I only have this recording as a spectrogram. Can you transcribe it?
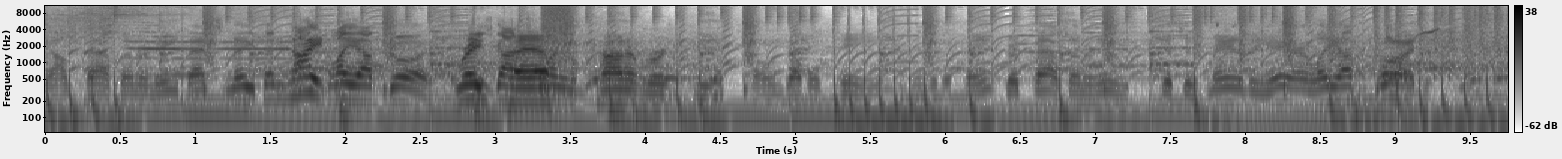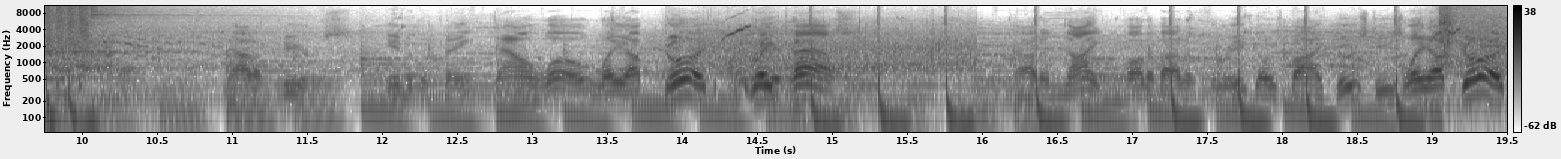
bounce pass underneath. That's Nathan Knight. Layup good. Great He's got pass 20. from Connor Burchfield. Zone double team into the paint. Good pass underneath. Gets his man in the air. Layup good. Now to Pierce into the paint. Down low. Layup good. Great pass. Now to Knight. Thought about a three. Goes by Goosty's. Layup good.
